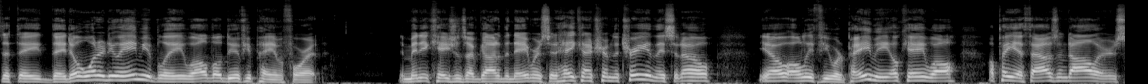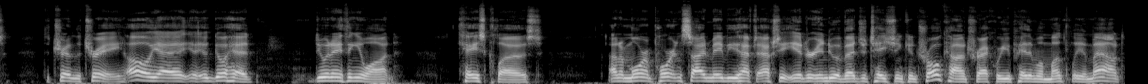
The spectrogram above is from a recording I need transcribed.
that they, they don't want to do amiably, well, they'll do if you pay them for it. In many occasions, I've gone to the neighbor and said, hey, can I trim the tree? And they said, oh, you know, only if you were to pay me. Okay, well, I'll pay you a $1,000 to trim the tree. Oh, yeah, go ahead do anything you want. Case closed. On a more important side, maybe you have to actually enter into a vegetation control contract where you pay them a monthly amount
